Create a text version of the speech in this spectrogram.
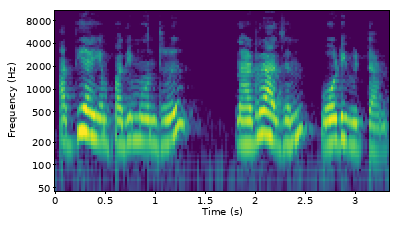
அத்தியாயம் பதிமூன்று நடராஜன் ஓடிவிட்டான்.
